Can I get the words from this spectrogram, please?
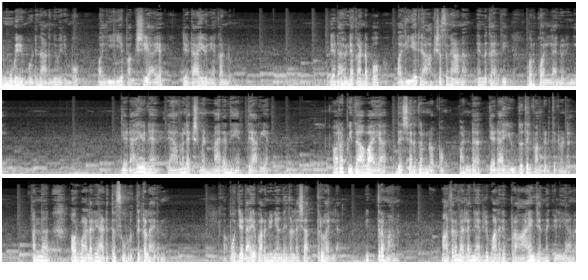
മൂവരും കൂടി നടന്നു വരുമ്പോൾ വലിയ പക്ഷിയായ ജഡായുവിനെ കണ്ടു. ജഡായുവിനെ കണ്ടപ്പോൾ വലിയ രാക്ഷസനാണ് എന്ന് കരുതി അവർ കൊല്ലാൻ ഒരുങ്ങി. ജഡായുവിന് രാമലക്ഷ്മണന്മാരെ നേരത്തെ അറിയാം. അവരുടെ പിതാവായ ദശരഥനോടൊപ്പം പണ്ട് ജഡായു യുദ്ധത്തിൽ പങ്കെടുത്തിട്ടുണ്ട്. അന്ന് അവർ വളരെ അടുത്ത സുഹൃത്തുക്കളായിരുന്നു. അപ്പോൾ ജഡായു പറഞ്ഞു ഞാൻ നിങ്ങളുടെ ശത്രുവല്ല മിത്രമാണ്. മാത്രമല്ല ഞാനൊരു വളരെ പ്രായം ചെന്ന കിളിയാണ്.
